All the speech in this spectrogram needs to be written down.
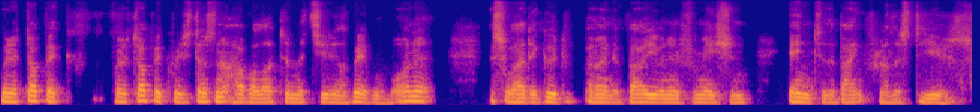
For a topic, for a topic which does not have a lot of material available on it, this will add a good amount of value and information into the bank for others to use.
